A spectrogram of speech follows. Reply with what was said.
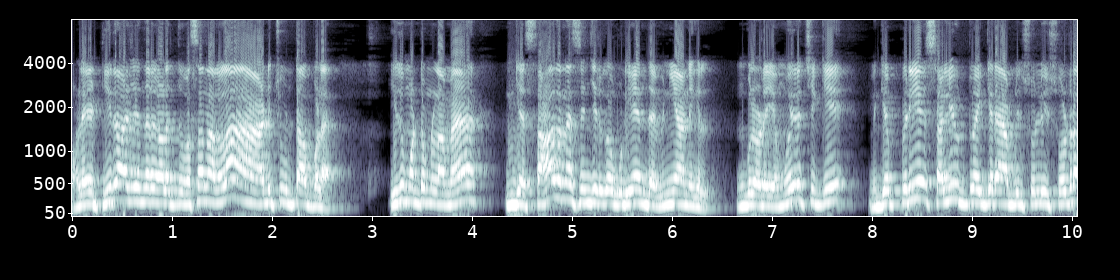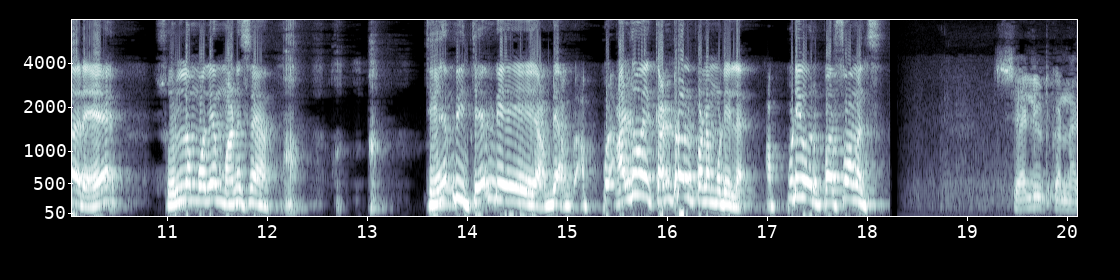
பழைய டி ராஜேந்தர் காலத்து வசனம்லாம் அடிச்சு விட்டா போல. இது மட்டும் இல்லாம இங்க சாதனை செஞ்சிருக்கக்கூடிய இந்த விஞ்ஞானிகள் உங்களுடைய முயற்சிக்கு மிகப்பெரிய சல்யூட் வைக்கிறேன் அப்படின்னு சொல்லி சொல்றாரு. சொல்லும் போதே மனுஷன் தேம்பி தேம்பி அப்படி அழுவை கண்ட்ரோல் பண்ண முடியல. அப்படி ஒரு பர்ஃபார்மன்ஸ் சல்யூட் கண்ணா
